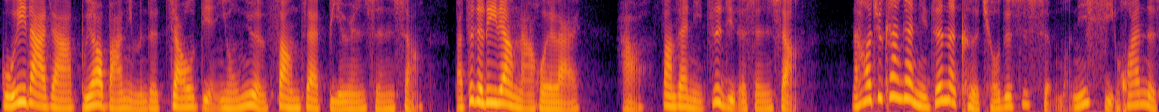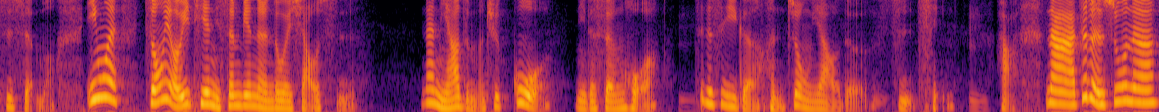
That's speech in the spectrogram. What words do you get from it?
鼓励大家不要把你们的焦点永远放在别人身上，把这个力量拿回来，好，放在你自己的身上。然后去看看你真的渴求的是什么，你喜欢的是什么？因为总有一天你身边的人都会消失，那你要怎么去过你的生活？这个是一个很重要的事情。好，那这本书呢，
